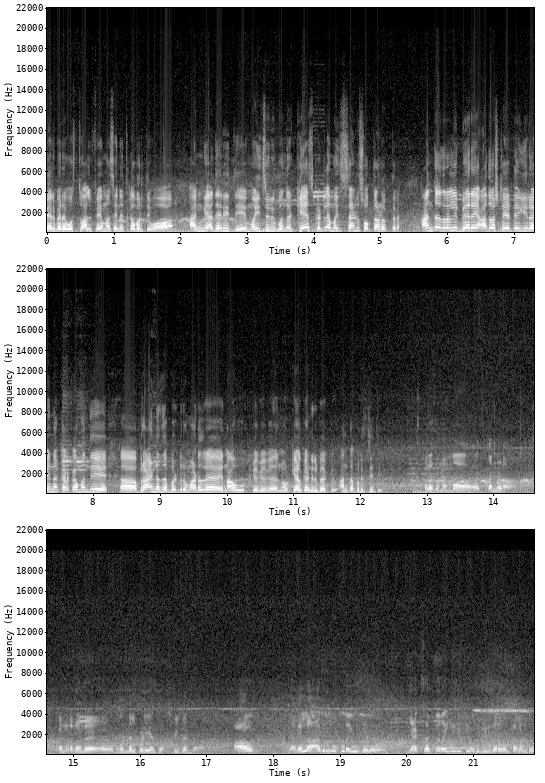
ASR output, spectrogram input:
ಬೇರೆ ಬೇರೆ ವಸ್ತು ಅಲ್ಲಿ ಫೇಮಸ್ ಏನು ಎತ್ಕೊಬರ್ತೀವೋ ಹಂಗೆ ಅದೇ ರೀತಿ ಮೈಸೂರಿಗೆ ಬಂದರೆ ಕೇಸ್ ಕಟ್ಟಲೆ ಮೈಸೂರು ಸ್ಯಾಂಡಲ್ ಸೋಪ್ ತಗೊಂಡು ಹೋಗ್ತಾರೆ. ಅಂಥದ್ರಲ್ಲಿ ಬೇರೆ ಯಾವುದೋ ಸ್ಟೇಟ್ ಹೀರೋಯಿನ್ನ ಕರ್ಕೊಂಬಂದು ಬ್ರ್ಯಾಂಡ್ ಅಂತ ಬಿಟ್ಟರು ಮಾಡಿದ್ರೆ ನಾವು ನಾವು ಕೇಳ್ಕೊಂಡಿರ್ಬೇಕು ಅಂಥ ಪರಿಸ್ಥಿತಿ. ಅಲ್ಲ ಸರ್ ನಮ್ಮ ಕನ್ನಡ ಕನ್ನಡದ ಅಂದರೆ ಮಣ್ಣಲ್ಲಿ ಬೆಳೆಯುವಂಥ ಶ್ರೀಗಂಧ ಆ ಅದೆಲ್ಲ ಆದ್ರೂ ಕೂಡ ಇವುಗಳು ಯಾಕೆ ಸರ್ಕಾರ ಈ ರೀತಿ ಒಂದು ನಿರ್ಧಾರವನ್ನು ತಗೊಂಡು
